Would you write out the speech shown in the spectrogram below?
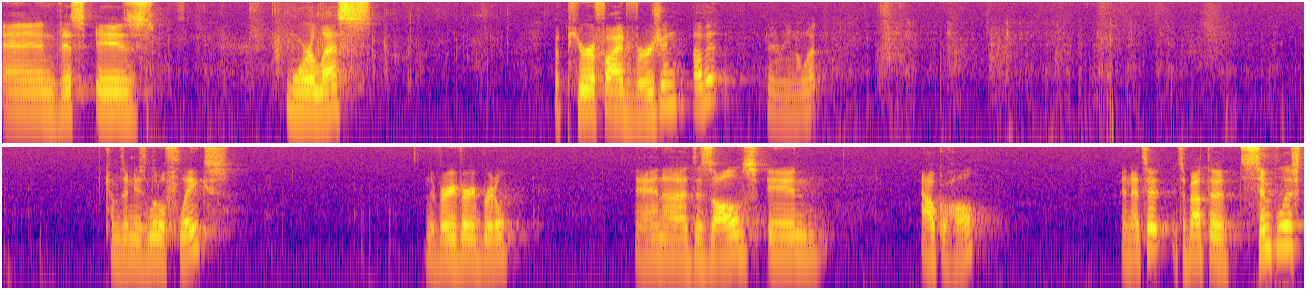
And this is more or less a purified version of it. And you know what? Comes in these little flakes. They're very, very brittle and uh, dissolves in alcohol. And that's it. It's about the simplest,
